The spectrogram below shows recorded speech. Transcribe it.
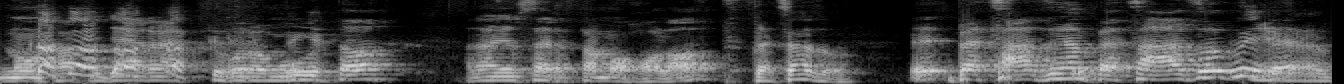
mondhatni gyermekkorom óta. Nagyon szeretem a halat. Pecázol? Becázni, nem pecázok, de hát,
